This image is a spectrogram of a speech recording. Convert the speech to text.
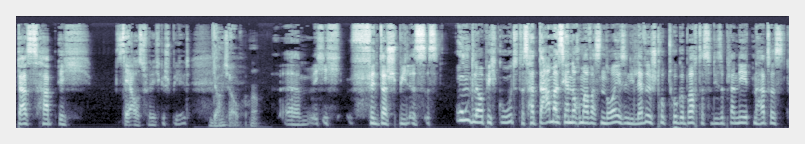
das habe ich sehr ausführlich gespielt. Ja, ich auch. Ja. Ähm, ich ich finde, das Spiel ist, ist unglaublich gut. Das hat damals ja noch mal was Neues in die Levelstruktur gebracht, dass du diese Planeten hattest.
